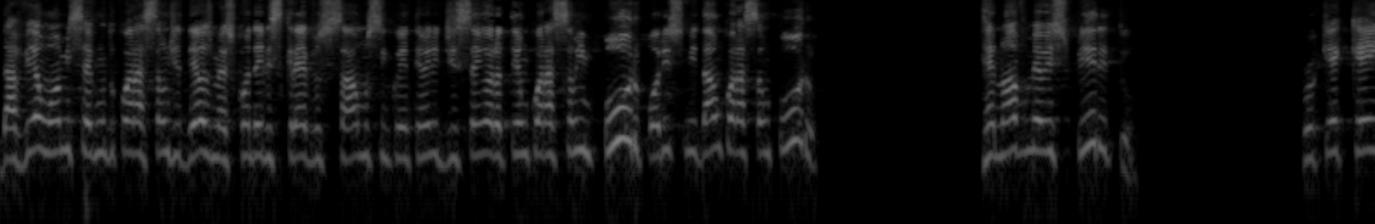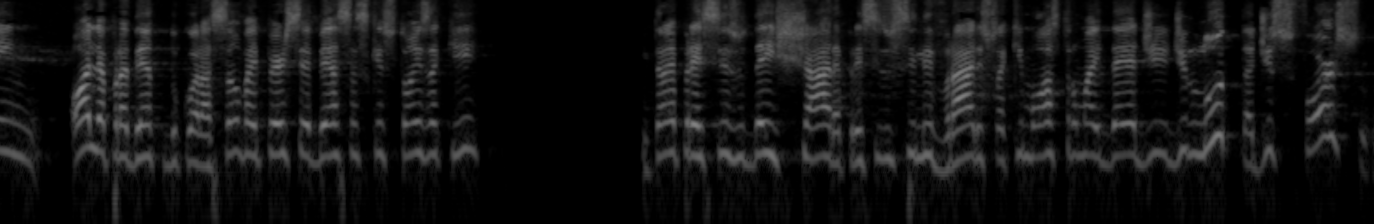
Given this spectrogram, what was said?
Davi é um homem segundo o coração de Deus, mas quando ele escreve o Salmo 51, ele diz: Senhor, eu tenho um coração impuro, por isso me dá um coração puro. Renova o meu espírito. Porque quem olha para dentro do coração vai perceber essas questões aqui. Então é preciso deixar, é preciso se livrar. Isso aqui mostra uma ideia de, de luta, de esforço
